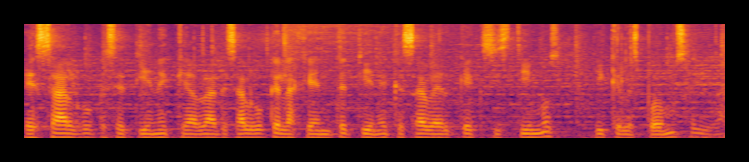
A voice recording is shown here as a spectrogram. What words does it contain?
es algo que se tiene que hablar, es algo que la gente tiene que saber que existimos y que les podemos ayudar.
